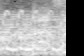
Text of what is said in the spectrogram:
Brasil.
